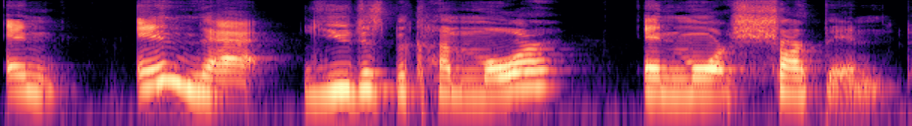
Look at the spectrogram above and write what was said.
And in that, you just become more and more sharpened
